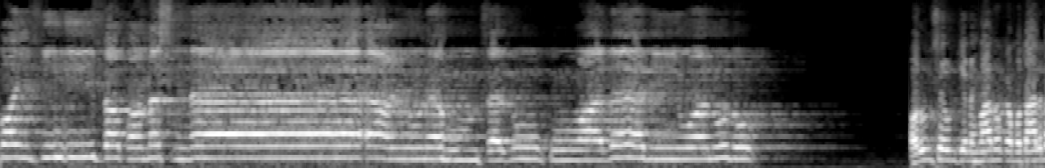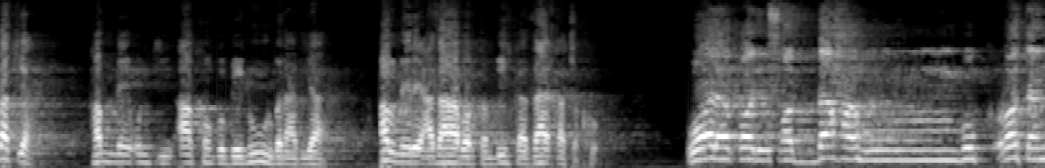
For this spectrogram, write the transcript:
ضيفه فطمسنا أعينهم فذوقوا عذابي ونذر. اور ان سے ان کے مہمانوں کا مطالبہ کیا ہم نے ان کی آنکھوں کو بے نور بنا دیا اب میرے عذاب اور تنبیہ کا ذائقہ چکھو۔ ولقد صبحهم بكرة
